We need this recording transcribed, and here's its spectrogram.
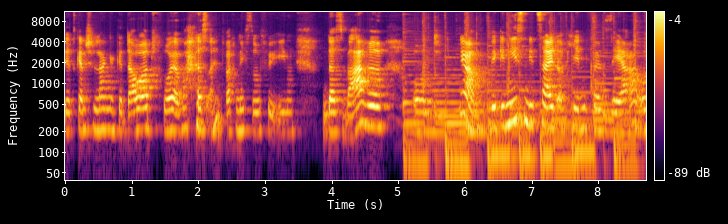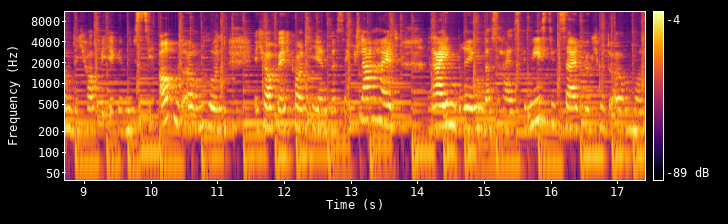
jetzt ganz schön lange gedauert. Vorher war es einfach nicht so für ihn das Wahre. Und ja, wir genießen die Zeit auf jeden Fall sehr und ich hoffe, ihr genießt sie auch mit eurem Hund. Ich hoffe, ich konnte hier ein bisschen Klarheit reinbringen. Das heißt, genießt die Zeit wirklich mit eurem Hund,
